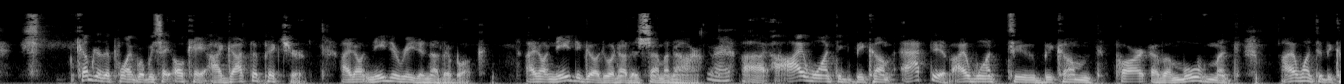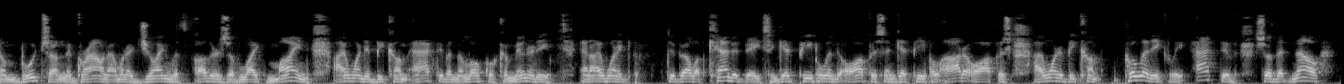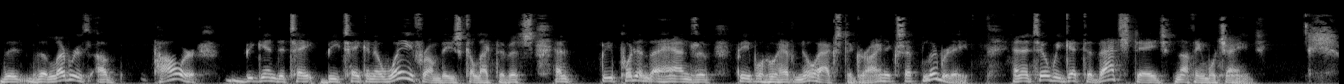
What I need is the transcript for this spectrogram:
come to the point where we say, okay, I got the picture. I don't need to read another book. I don't need to go to another seminar. Right. Uh, I want to become active. I want to become part of a movement. I want to become boots on the ground. I want to join with others of like mind. I want to become active in the local community and I want to develop candidates and get people into office and get people out of office. I want to become politically active so that now the, the levers of power begin to take, be taken away from these collectivists and be put in the hands of people who have no axe to grind except liberty. And until we get to that stage, nothing will change.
